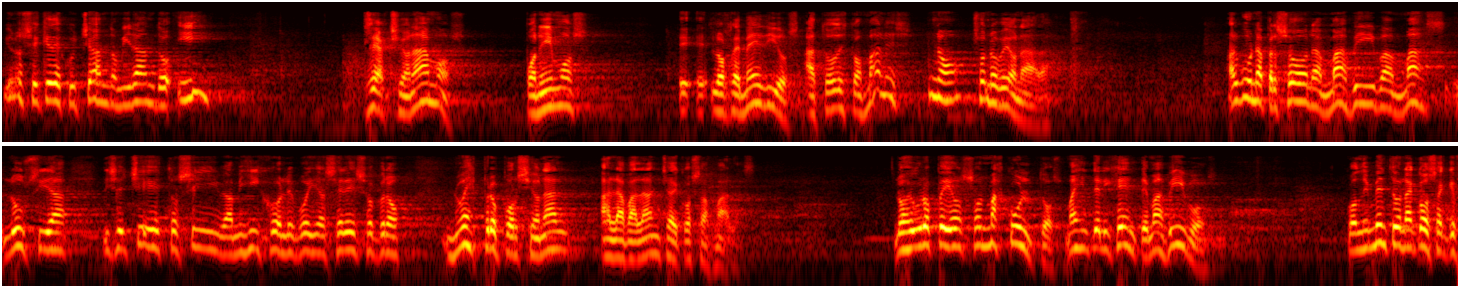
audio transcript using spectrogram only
Y uno se queda escuchando, mirando y reaccionamos, ponemos eh, eh, los remedios a todos estos males. No, yo no veo nada. Alguna persona más viva, más lúcida, dice, che, esto sí, a mis hijos les voy a hacer eso, pero no es proporcional a la avalancha de cosas malas. Los europeos son más cultos, más inteligentes, más vivos. Cuando inventan una cosa que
